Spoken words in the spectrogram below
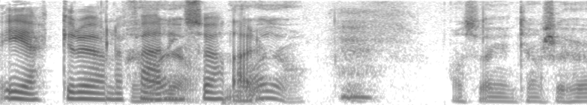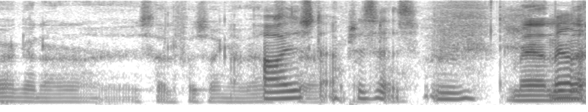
i Ekerö eller Färingsö ja, där. ja, ja. Mm. Och svängen kanske höger där istället för att svänga vänster. Ja, just det. Precis. Mm. Men, Men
